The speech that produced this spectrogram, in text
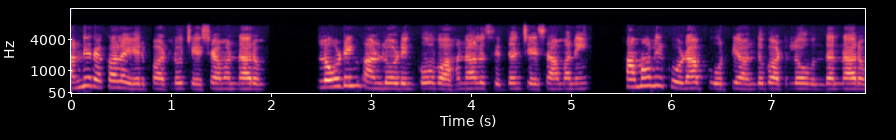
అన్ని రకాల ఏర్పాట్లు చేశామన్నారు. లోడింగ్ అన్లోడింగ్కు వాహనాలు సిద్ధం చేశామని హమాలీ కూడా పూర్తి అందుబాటులో ఉందన్నారు.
